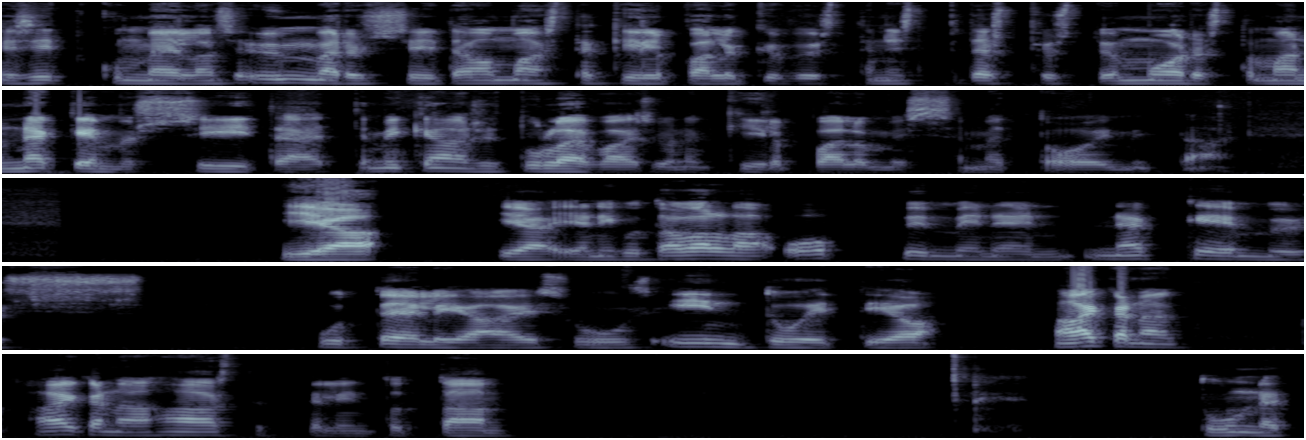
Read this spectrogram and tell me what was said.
Ja sitten kun meillä on se ymmärrys siitä omasta kilpailukyvystä, niin sitten pitäisi pystyä muodostamaan näkemys siitä, että mikä on se tulevaisuuden kilpailu, missä me toimitaan. Ja, ja, ja niin kuin tavallaan oppiminen, näkemys, uteliaisuus, intuitio. Aikanaan, aikanaan haastattelin, tota, tunnet,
